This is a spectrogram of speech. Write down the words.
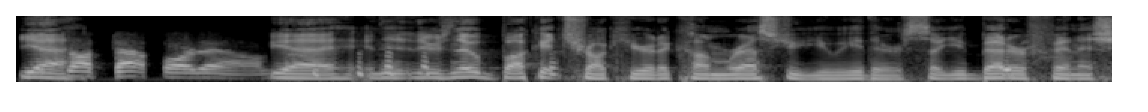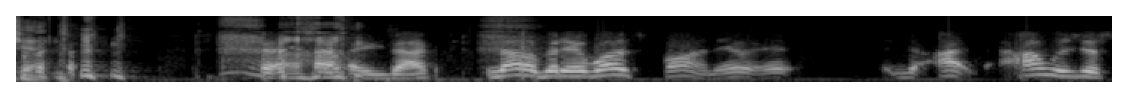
Yeah. it's not that far down. yeah. And there's no bucket truck here to come rescue you either, so you better finish it. Uh-huh. exactly. No, but it was fun. It, it, I I was just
